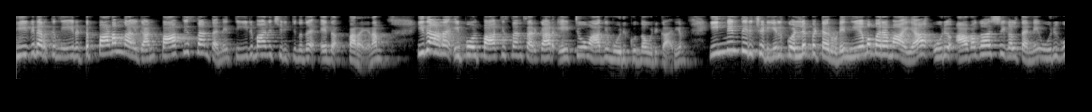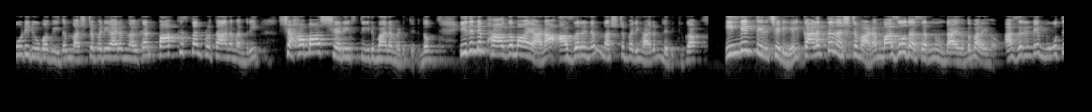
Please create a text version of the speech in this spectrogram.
ഭീകരർക്ക് നേരിട്ട് പണം നൽകാൻ പാകിസ്ഥാൻ തന്നെ തീരുമാനിച്ചിരിക്കുന്നത് എന്ന് പറയണം. ഇതാണ് ഇപ്പോൾ പാകിസ്ഥാൻ സർക്കാർ ഏറ്റവും ആദ്യം ഒരുക്കുന്ന ഒരു കാര്യം. ഇന്ത്യൻ തിരിച്ചടിയിൽ കൊല്ലപ്പെട്ടവരുടെ നിയമപരമായ ഒരു അവകാശികൾ തന്നെ ഒരു കോടി രൂപ വീതം നഷ്ടപരിഹാരം നൽകാൻ പാകിസ്ഥാൻ പ്രധാനമന്ത്രി ഷഹബാസ് ഷെരീഫ് തീരുമാനമെടുത്തിരുന്നു. ഇതിന്റെ ഭാഗമായാണ് അസറിനും നഷ്ടപരിഹാരം ലഭിക്കുക. ഇന്ത്യൻ തിരിച്ചടിയിൽ കനത്ത നഷ്ടമാണ് മസൂദ് അസറിന് ഉണ്ടായതെന്ന് പറയുന്നു. അസറിന്റെ മൂത്ത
